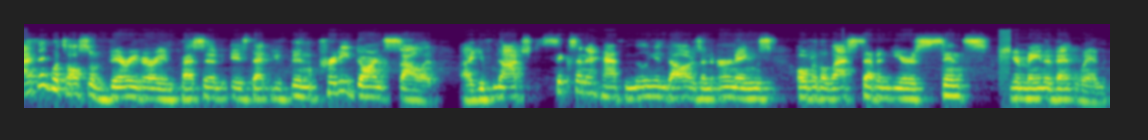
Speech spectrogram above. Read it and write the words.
I think what's also very very impressive is that you've been pretty darn solid. Uh, you've notched six and a half million dollars in earnings over the last seven years since your main event win.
